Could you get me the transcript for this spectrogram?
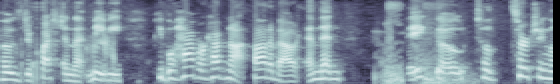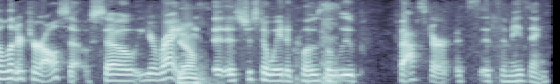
posed a question that maybe people have or have not thought about, and then they go to searching the literature also. So you're right; yeah. it's, it's just a way to close the loop faster. It's it's amazing.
